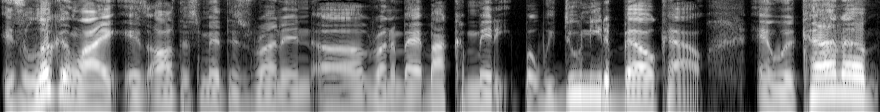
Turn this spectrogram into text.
it's looking like is Arthur Smith is running uh running back by committee, but we do need a bell cow, and we're kind of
